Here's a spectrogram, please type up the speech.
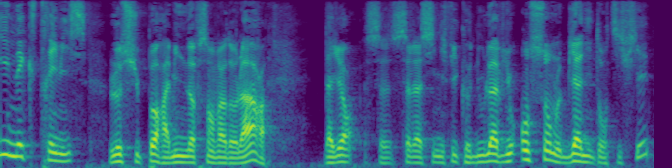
in extremis, le support à 1920 dollars. D'ailleurs, cela signifie que nous l'avions ensemble bien identifié,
